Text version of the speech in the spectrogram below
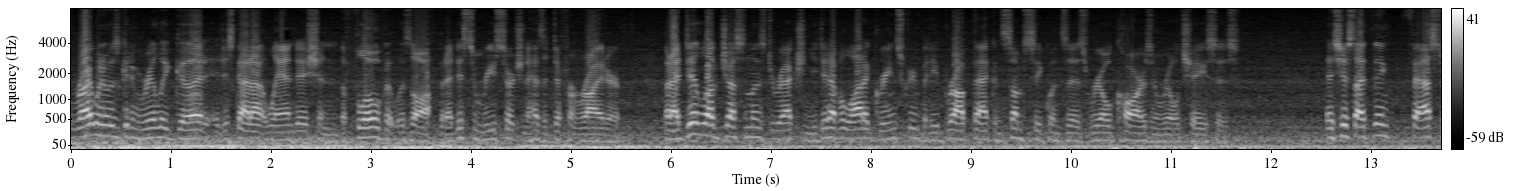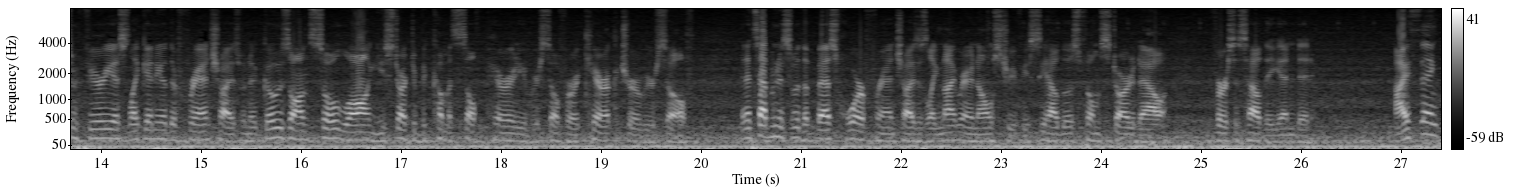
right when it was getting really good, it just got outlandish and the flow of it was off. But I did some research and it has a different writer. But I did love Justin Lin's direction. You did have a lot of green screen, but he brought back in some sequences real cars and real chases. It's just, I think Fast and Furious, like any other franchise, when it goes on so long, you start to become a self parody of yourself or a caricature of yourself. And it's happened to some of the best horror franchises like Nightmare on Elm Street, if you see how those films started out versus how they ended. I think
